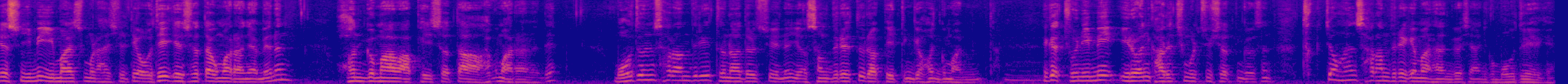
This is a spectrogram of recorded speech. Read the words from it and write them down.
예수님이 이 말씀을 하실 때 어디에 계셨다고 말하냐면은 헌금함 앞에 있었다 하고 말하는데 모든 사람들이 드나들 수 있는 여성들의 뜰 앞에 있던 게 헌금함입니다. 그러니까 주님이 이런 가르침을 주셨던 것은 특정한 사람들에게만 한 것이 아니고 모두에게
